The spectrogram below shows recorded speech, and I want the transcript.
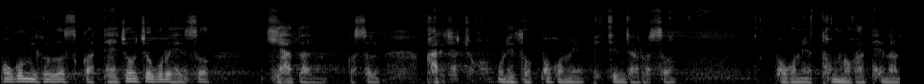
복음이 그것과 대조적으로 해서 귀하다는 것을 가르쳐 주고 우리도 복음의 빚진 자로서 복음의 통로가 되는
